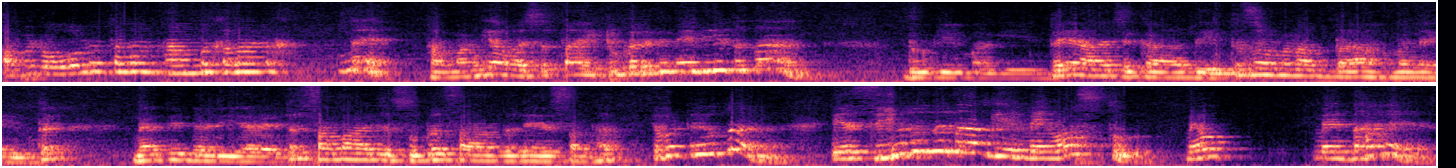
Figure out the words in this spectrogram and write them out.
අපිට ඕන තරම් හම්බ කරලා නෑ. තමන්ගේ අවශ්‍යතා ඉටු කරගෙන එළියට දාන්න. දුගී මගීන්ට යාචකාදීන්ට ශ්‍රමණ බ්‍රාහ්මණයින්ට නැති බැරියයට සමාජ සුබ සාධනය සඳහා ඒවට යොදන්න. ඒ සියලු දෙනාගේ මේ වස්තු මේ මේ ධනය.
